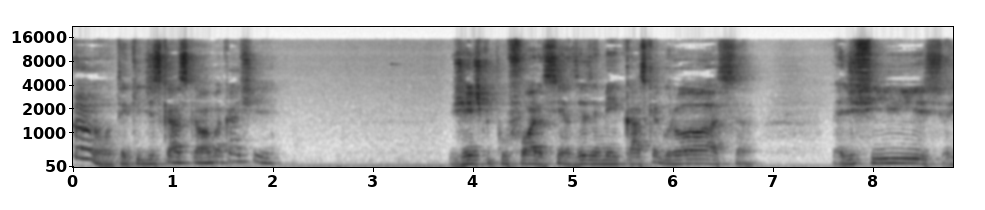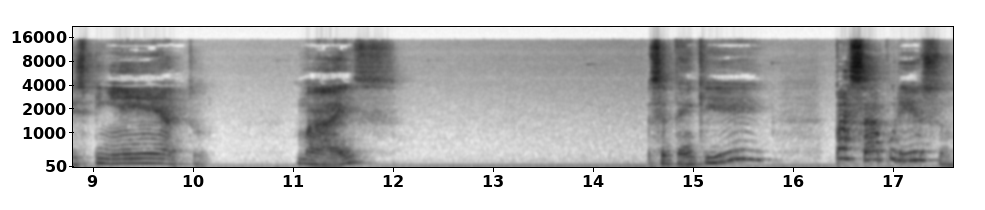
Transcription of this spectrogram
Não, não vamos ter que descascar o abacaxi. Gente que por fora, assim, às vezes é meio casca grossa, é difícil, é espinhento, mas você tem que passar por isso.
